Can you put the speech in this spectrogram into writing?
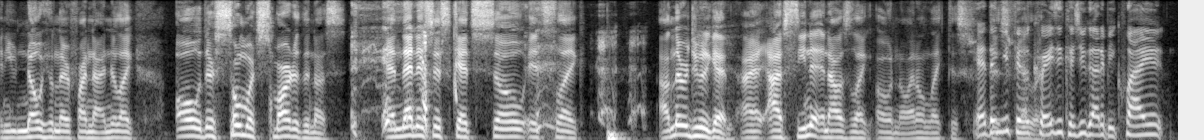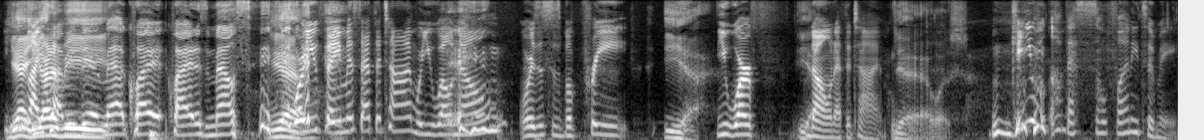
And you know he'll never find out and you're like, "Oh, they're so much smarter than us." And then it just gets so it's like I'll never do it again. I I've seen it and I was like, "Oh no, I don't like this." Yeah. Then this you feel feeling." crazy because you got to be quiet. Yeah, you like gotta Probably there, be. mad quiet, quiet as a mouse. Yeah, Were you famous at the time? Were you well known, or is this is pre? yeah, You were f- Yeah. known at the time. yeah. I was. Can you? Oh, that's so funny to me.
